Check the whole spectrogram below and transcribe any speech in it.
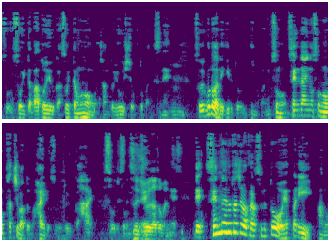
そそういった場というか、そういったものをちゃんと用意しておくとかですね。うん、そういうことができるといいのかな。その、先代のその立場というのを配慮するというか。はい。そうですね。通常だと思います。で、先代の立場からすると、やっぱり、あの、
